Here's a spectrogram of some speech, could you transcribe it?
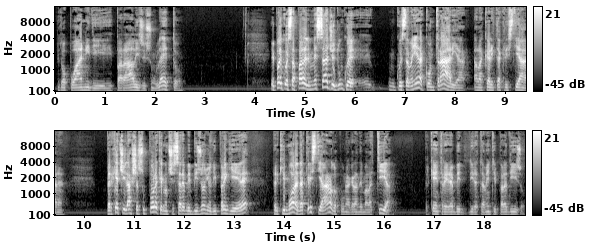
dopo anni di paralisi su un letto. E poi questa parte del messaggio è dunque eh, in questa maniera contraria alla carità cristiana, perché ci lascia supporre che non ci sarebbe bisogno di preghiere per chi muore da cristiano dopo una grande malattia, perché entrerebbe direttamente in paradiso.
